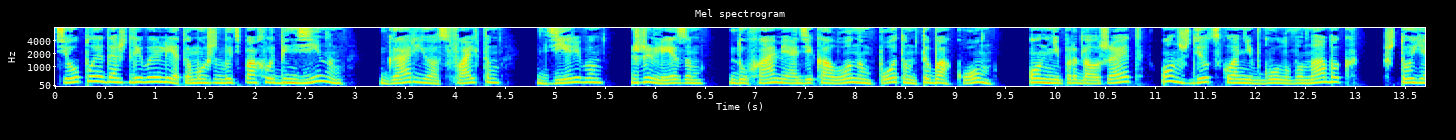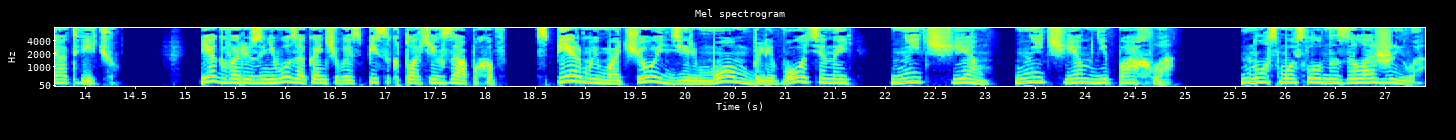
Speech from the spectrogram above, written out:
теплое дождливое лето, может быть, пахло бензином, гарью, асфальтом, деревом, железом, духами, одеколоном, потом, табаком. Он не продолжает, он ждет, склонив голову на бок, что я отвечу. Я говорю за него, заканчивая список плохих запахов. Спермой, мочой, дерьмом, блевотиной. Ничем, ничем не пахло. Нос мой словно заложило.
